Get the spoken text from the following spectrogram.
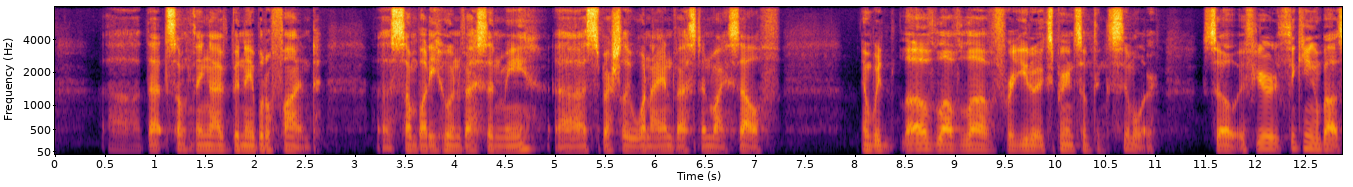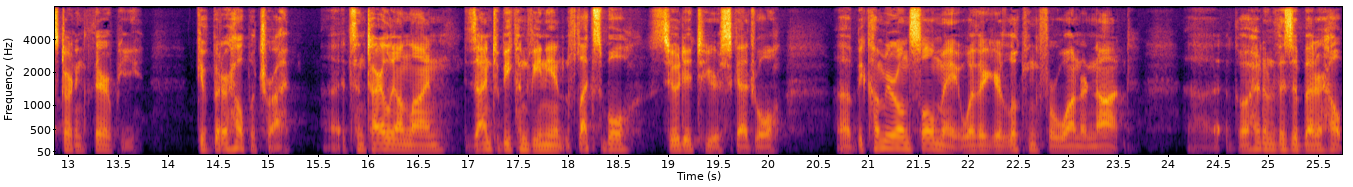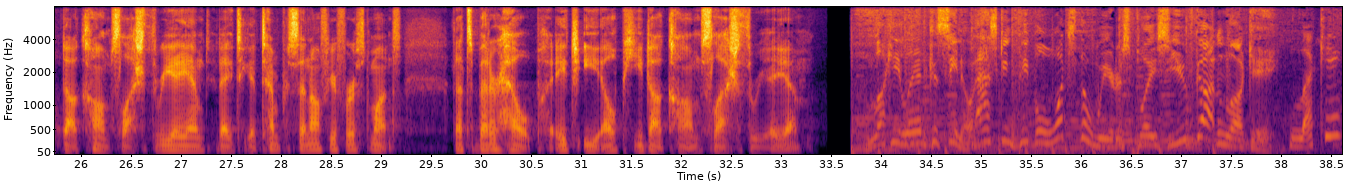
uh, that's something I've been able to find. Uh, somebody who invests in me, uh, especially when I invest in myself. And we'd love, love, love for you to experience something similar. So if you're thinking about starting therapy, give BetterHelp a try. Uh, it's entirely online, designed to be convenient and flexible, suited to your schedule. Uh, become your own soulmate, whether you're looking for one or not. Uh, go ahead and visit betterhelp.com slash 3am today to get 10% off your first month. That's betterhelp, H-E-L-P dot com slash 3am. Lucky Land Casino asking people what's the weirdest place you've gotten lucky? Lucky?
